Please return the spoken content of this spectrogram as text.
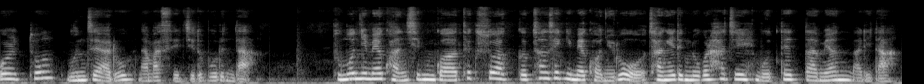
꼴통 문제아로 남았을지도 모른다. 부모님의 관심과 특수학급 선생님의 권유로 장애 등록을 하지 못했다면 말이다.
